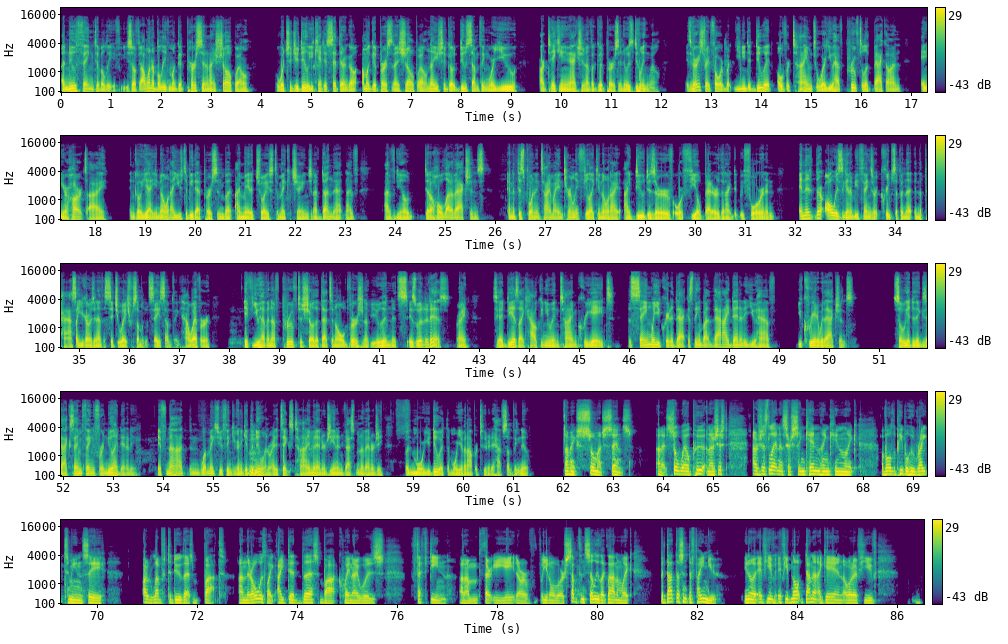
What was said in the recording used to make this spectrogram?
a new thing to believe. So if I want to believe I'm a good person and I show up well, what should you do? You can't just sit there and go, I'm a good person, I show up well. No, you should go do something where you are taking action of a good person who is doing well. It's very straightforward, but you need to do it over time to where you have proof to look back on in your heart's eye and go, yeah, you know what? I used to be that person, but I made a choice to make a change and I've done that. And I've, I've, you know, did a whole lot of actions. And at this point in time, I internally feel like, you know what? I, I do deserve or feel better than I did before. And, and, and there, there are always going to be things where it creeps up in the, in the past. Like you're always going to have the situation where someone can say something. However, if you have enough proof to show that that's an old version of you, then it's, is what it is. Right. So the idea is like, how can you in time create the same way you created that. Because think about it, that identity you have, you created with actions. So we get to do the exact same thing for a new identity. If not, then what makes you think you're going to get the hmm. new one, right? It takes time and energy and investment of energy. But the more you do it, the more you have an opportunity to have something new. That makes so much sense. And it's so well put. And I was just I was just letting it sort of sink in, thinking like of all the people who write to me and say, I would love to do this, but and they're always like, I did this back when I was 15 and I'm 38 or, you know, or something silly like that. And I'm like, but that doesn't define you. You know, if you've, if you've not done it again, or if you've,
